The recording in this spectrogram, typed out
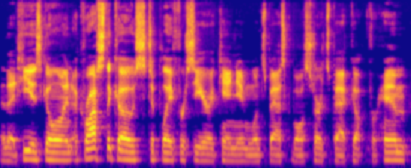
and that he is going across the coast to play for Sierra Canyon once basketball starts back up for him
